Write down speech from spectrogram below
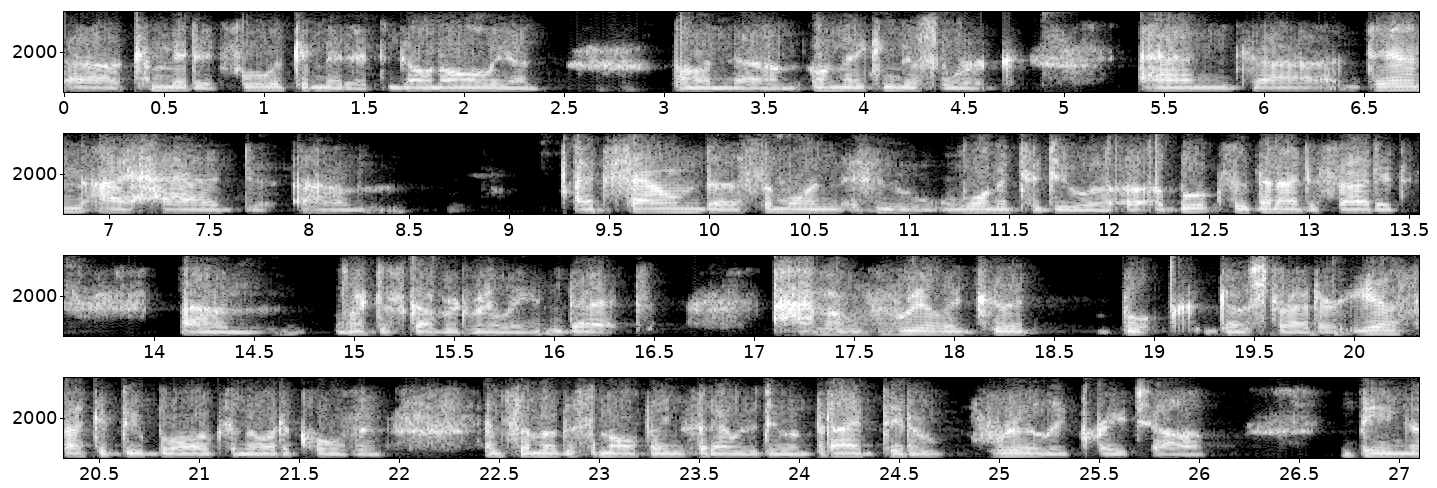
uh, committed, fully committed, gone all in on um, on making this work, and uh, then I had um, I'd found uh, someone who wanted to do a, a book. So then I decided, um, or discovered really, that I'm a really good book ghostwriter. Yes, I could do blogs and articles and and some of the small things that I was doing, but I did a really great job being a,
